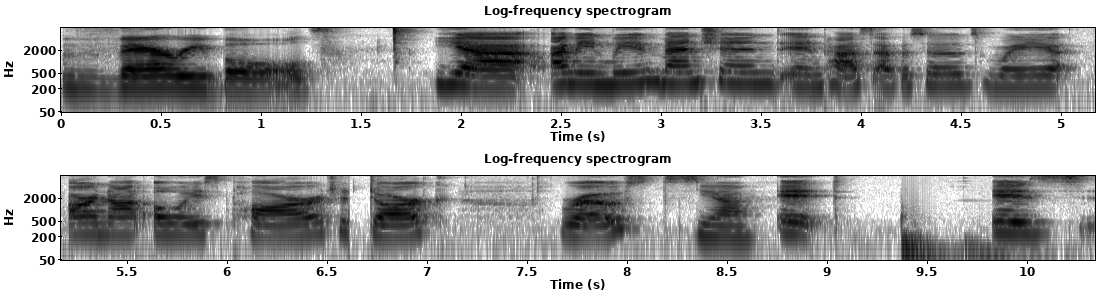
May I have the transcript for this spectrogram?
very bold. Yeah, I mean, we've mentioned in past episodes we are not always par to dark roasts. Yeah. It is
